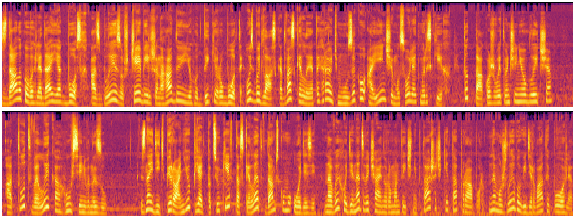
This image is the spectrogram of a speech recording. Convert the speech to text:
Здалеку виглядає як босх, а зблизу ще більше нагадує його дикі роботи. Ось, будь ласка, два скелети грають музику, а інші мусолять мирських. Тут також витончені обличчя. А тут велика гусінь внизу. Знайдіть піранью, п'ять пацюків та скелет в дамському одязі. На виході надзвичайно романтичні пташечки та прапор. Неможливо відірвати погляд.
